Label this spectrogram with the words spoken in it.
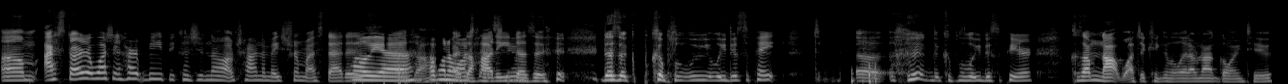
Um, I started watching Heartbeat because you know I'm trying to make sure my status. Oh, yeah. as a, I wanna as watch a hottie doesn't doesn't completely dissipate, uh, completely disappear. Because I'm not watching King of the Land. I'm not going to.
